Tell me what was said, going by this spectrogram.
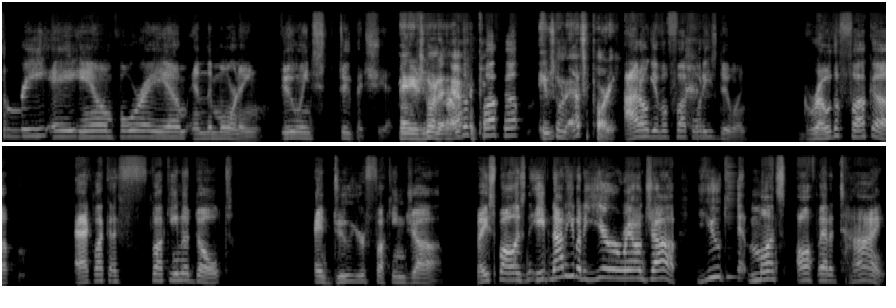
3 a.m., 4 a.m. in the morning doing stupid shit. man, he was going to Grow after the fuck up. he was going to after party. I don't give a fuck what he's doing. Grow the fuck up. Act like a fucking adult and do your fucking job. Baseball is even not even a year-round job. You get months off at a time.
